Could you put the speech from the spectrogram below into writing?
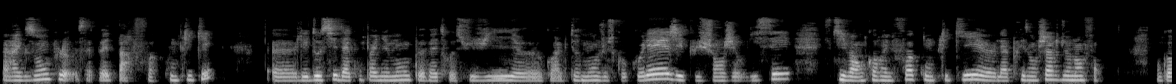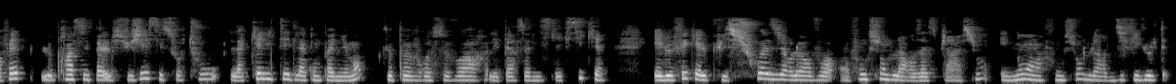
par exemple, ça peut être parfois compliqué. Euh, les dossiers d'accompagnement peuvent être suivis euh, correctement jusqu'au collège et puis changer au lycée, ce qui va encore une fois compliquer euh, la prise en charge de l'enfant. Donc en fait, le principal sujet, c'est surtout la qualité de l'accompagnement que peuvent recevoir les personnes dyslexiques et le fait qu'elles puissent choisir leur voie en fonction de leurs aspirations et non en fonction de leurs difficultés.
